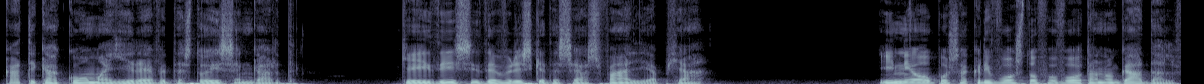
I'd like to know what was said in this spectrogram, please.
«Κάτι κακό μαγειρεύεται στο Ίσεγκάρτ και η Δύση δεν βρίσκεται σε ασφάλεια πια. Είναι όπως ακριβώς το φοβόταν ο Γκάνταλφ.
